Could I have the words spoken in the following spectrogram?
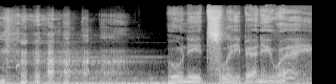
Who needs sleep anyway?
